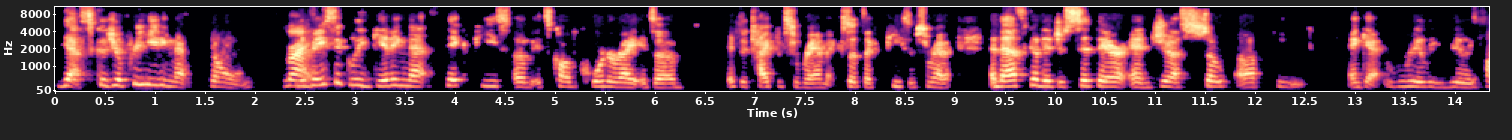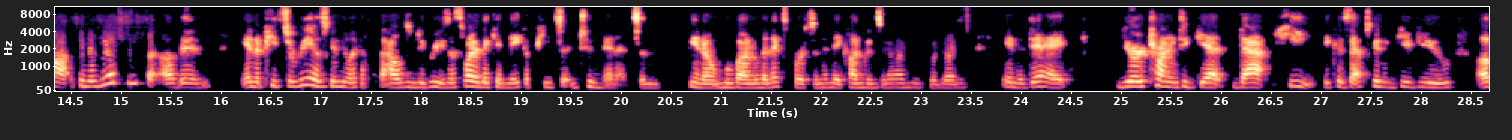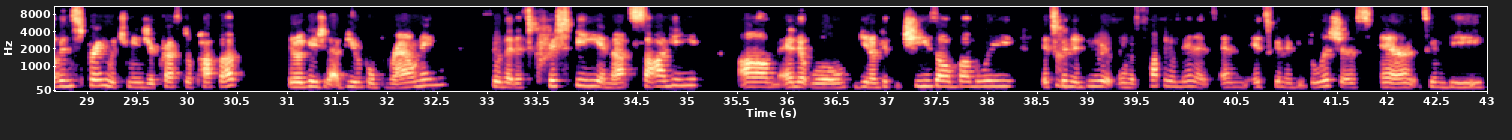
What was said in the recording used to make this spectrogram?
Yes, because you're preheating that stone. Right. You're basically getting that thick piece of it's called cordierite. It's a it's a type of ceramic. So it's like a piece of ceramic. And that's gonna just sit there and just soak up heat and get really, really hot. So the real pizza oven in a pizzeria is gonna be like a thousand degrees. That's why they can make a pizza in two minutes and you know move on to the next person and make hundreds and hundreds of them in a day you're trying to get that heat because that's going to give you oven spring which means your crust will puff up it'll give you that beautiful browning so that it's crispy and not soggy um, and it will you know get the cheese all bubbly it's hmm. going to do it in a couple of minutes and it's going to be delicious and it's going to be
